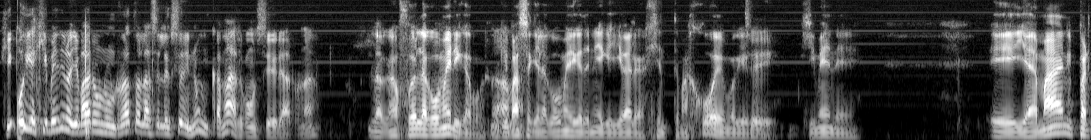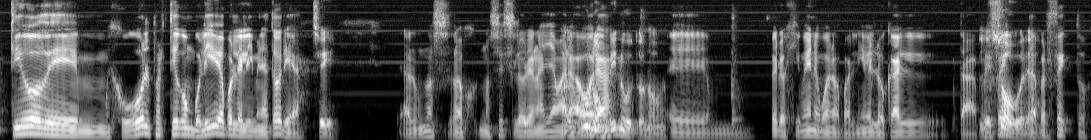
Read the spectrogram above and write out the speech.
Ji- Oye, a Jiménez lo llamaron un rato a la selección y nunca más lo consideraron. ¿ah? La, fue la Copa América, pues. Lo Ah. que pasa es que la Copa América tenía que llevar a gente más joven, porque Jiménez. Eh, y además el partido de. mm, jugó el partido con Bolivia por la eliminatoria. Sí. Algunos, no sé si lo van a llamar Algunos ahora. minutos, ¿no? Eh, pero Jiménez, bueno, para el nivel local está Le perfecto. sobra. está perfecto.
